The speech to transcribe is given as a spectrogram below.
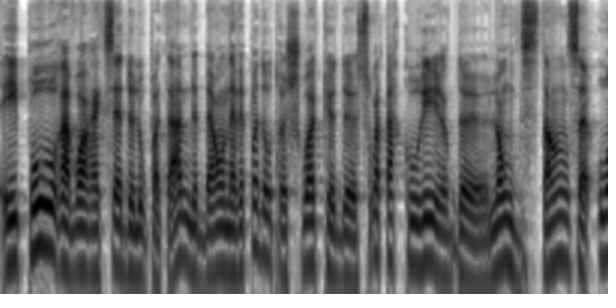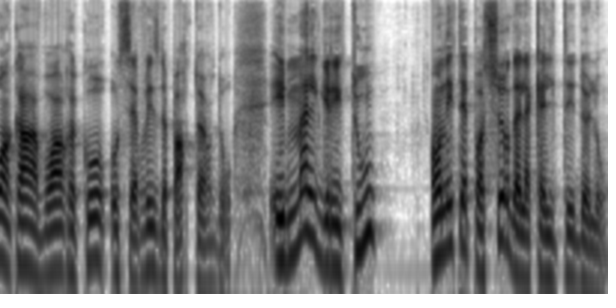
Et pour avoir accès à de l'eau potable, ben, on n'avait pas d'autre choix que de soit parcourir de longues distances ou encore avoir recours au service de porteurs d'eau. Et malgré tout, on n'était pas sûr de la qualité de l'eau.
